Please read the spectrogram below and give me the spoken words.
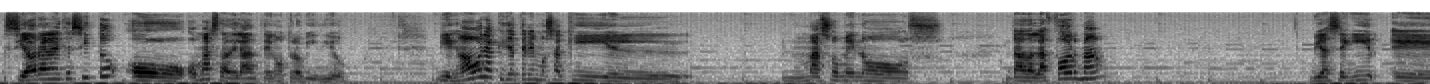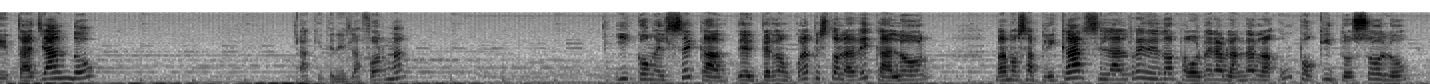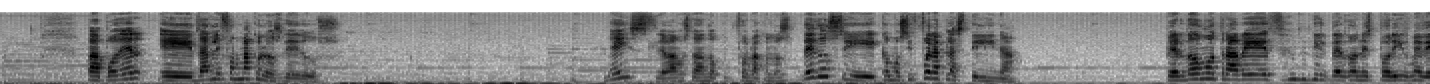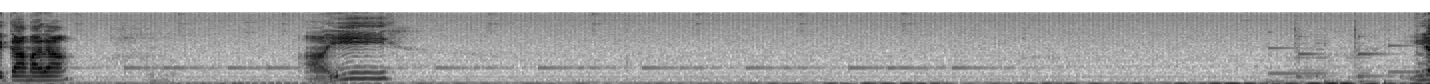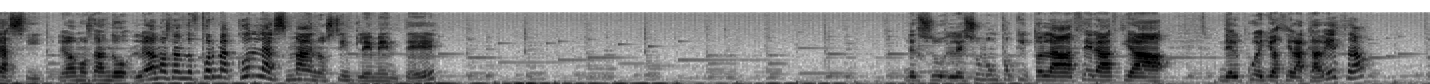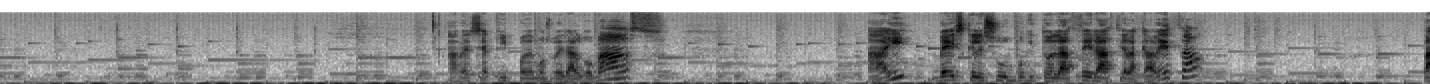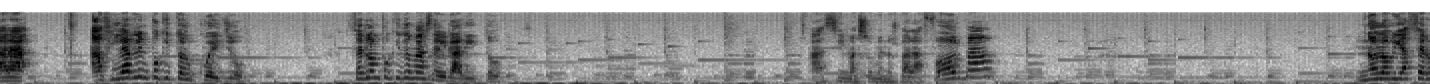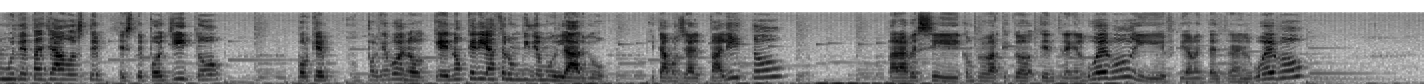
si ahora la necesito o más adelante en otro vídeo. Bien, ahora que ya tenemos aquí el... Más o menos dada la forma. Voy a seguir eh, tallando. Aquí tenéis la forma. Y con el seca, el, perdón, con la pistola de calor, vamos a aplicársela alrededor para volver a ablandarla un poquito solo. Para poder eh, darle forma con los dedos. ¿Veis? Le vamos dando forma con los dedos y como si fuera plastilina. Perdón otra vez, mil perdones por irme de cámara. Ahí. Y así, le vamos dando, le vamos dando forma con las manos simplemente, ¿eh? Le, subo un poquito la cera hacia del cuello hacia la cabeza. A ver si aquí podemos ver algo más. Ahí, veis que le subo un poquito la cera hacia la cabeza. Para afilarle un poquito el cuello. Hacerlo un poquito más delgadito. Así más o menos va la forma. No lo voy a hacer muy detallado este, este pollito. Porque, porque, bueno, que no quería hacer un vídeo muy largo. Quitamos ya el palito. Para ver si comprobar que, que entre en el huevo. Y efectivamente entra en el huevo.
